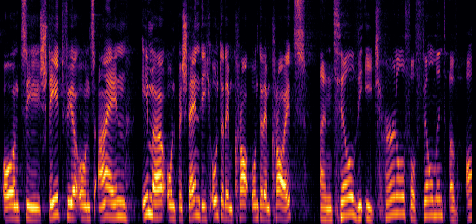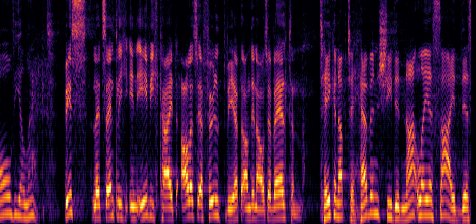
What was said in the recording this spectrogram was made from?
Und sie steht für uns ein, immer und beständig unter dem, unter dem Kreuz, until the eternal fulfillment of all the elect. bis letztendlich in Ewigkeit alles erfüllt wird an den Auserwählten. Taken up to heaven, she did not lay aside this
